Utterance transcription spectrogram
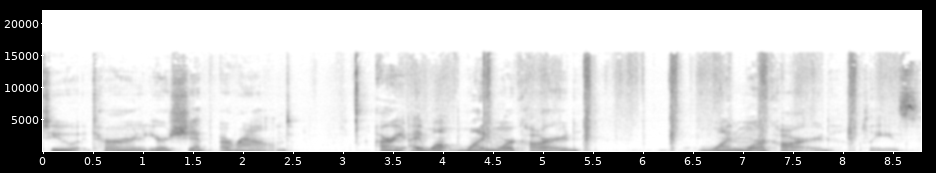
to turn your ship around. All right, I want one more card. One more card, please.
